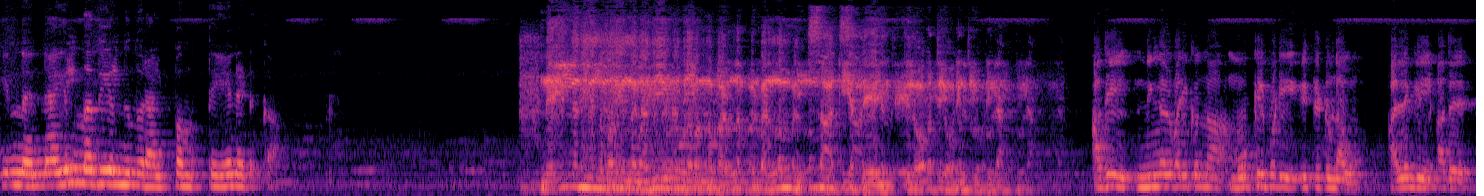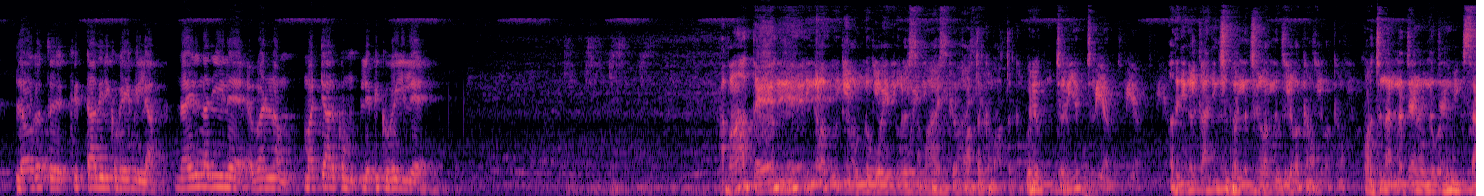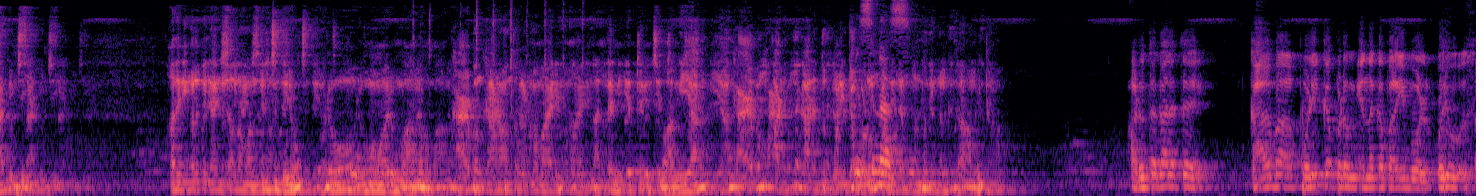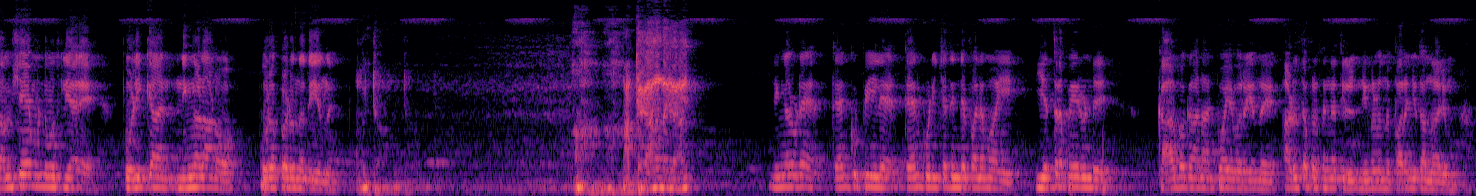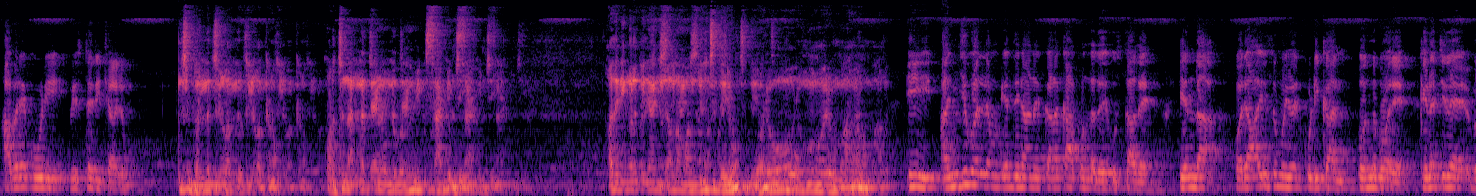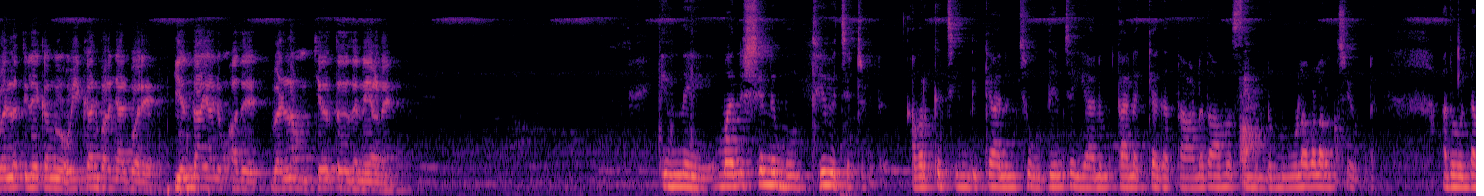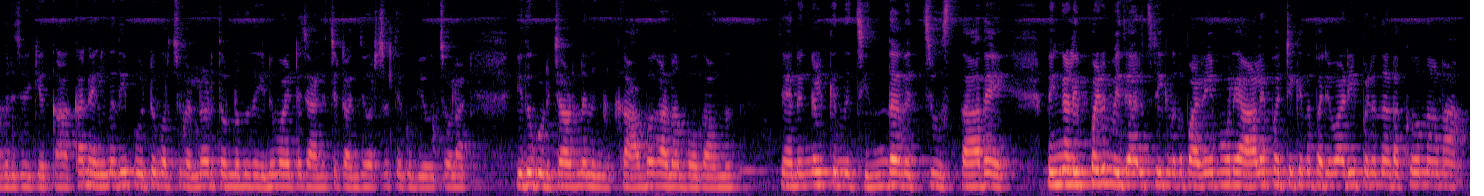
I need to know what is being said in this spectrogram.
ഇന്ന് നൈൽ നദിയിൽ നിന്നൊരല്പം തേനെടുക്കാം. നൈൽ നദി എന്ന് പറയുന്ന നദിയിലൂടെ വന്ന വെള്ളം വെള്ളം മിക്സാക്കിയ തേൻ ഈ ലോകത്തിൽ ഒരു കിട്ടില്ല അതിൽ നിങ്ങൾ വലിക്കുന്ന മൂക്കിൽ പൊടി ഇട്ടിട്ടുണ്ടാവും. അല്ലെങ്കിൽ അത് ലോകത്ത് കിട്ടാതിരിക്കുകയുമില്ല. നൈൽ നദിയിലെ വെള്ളം മറ്റാർക്കും ലഭിക്കുകയില്ലേ? അപ്പൊ ആ തേനെ നിങ്ങളെ വീട്ടിൽ കൊണ്ടുപോയി സമാഹിക്കുക മാത്രം മാത്രം. ഒരു ചെറിയ ചെറിയ അത് നിങ്ങൾക്ക് അഞ്ച് കൊല്ലത്തിൽ വെള്ളത്തിൽ വെക്കണം. കുറച്ച് നല്ല തേൻ കൊണ്ട് മിക്സ് ആക്കി ചെയ്യാം. അത് നിങ്ങൾക്ക് ഞാൻ ഇഷ്ടം മന്ത്രിച്ച് തരും. ഓരോ ഉമ്മമാരും വാങ്ങും. കഴപ്പം കാണാത്ത ഉമ്മമാരും നല്ല നികത്തി വെച്ച് വാങ്ങിയാൽ കഴപ്പം അടുത്ത കാലത്ത് പൊളിക്കപ്പെടും. നിങ്ങൾക്ക് കാണാൻ പറ്റണം അടുത്ത കാലത്ത് കാബ പൊളിക്കപ്പെടും എന്നൊക്കെ പറയുമ്പോൾ ഒരു സംശയമുണ്ട് മുസ്ലിയാരെ. പൊളിക്കാൻ നിങ്ങളാണോ പുറപ്പെടുന്നത് എന്ന്? നിങ്ങളുടെ തേൻകുപ്പിയിലെ തേൻ കുടിച്ചതിന്റെ ഫലമായി എത്ര പേരുണ്ട്? കാബ കാണാൻ പോയവർ എന്ന് അടുത്ത പ്രസംഗത്തിൽ നിങ്ങളൊന്ന് പറഞ്ഞു തന്നാലും അവരെ കൂടി വിസ്തരിച്ചാലും. കുറച്ച് കൊല്ലത്തിൽ വെള്ളത്തിൽ വെക്കണം. കുറച്ച് നല്ല മിക്സ് ആക്കി ചെയ്യും. അത് നിങ്ങൾക്ക് ഞാൻ ഇൻഷാല്ലാ തരും. ഓരോ ഈ അഞ്ചു കൊല്ലം എന്തിനാണ് കണക്കാക്കുന്നത് ഉസ്താദെ? എന്താ ഒരായുസ് മുഴുവൻ കുടിക്കാൻ ഒന്നുപോലെ കിണറ്റിലെ വെള്ളത്തിലേക്ക് അങ്ങ് ഒഴിക്കാൻ പറഞ്ഞാൽ പോലെ എന്തായാലും അത് വെള്ളം ചേർത്തത് തന്നെയാണ്. ഇന്ന് മനുഷ്യന് ബുദ്ധി വെച്ചിട്ടുണ്ട്. അവർക്ക് ചിന്തിക്കാനും ചോദ്യം ചെയ്യാനും തലയ്ക്കകത്ത് ആളുതാമസമുണ്ട് മൂള വളർച്ചയുണ്ട് അതുകൊണ്ട് അവർ ചോദിക്കുക കാക്ക നെൽനദിയിൽ പോയിട്ട് കുറച്ച് വെള്ളം എടുത്തുകൊണ്ടുവന്ന് തേനുമായിട്ട് ചാലിച്ചിട്ട് അഞ്ച് വർഷത്തേക്ക് ഉപയോഗിച്ചോളാൻ. ഇത് കുടിച്ചാൽ ഉടനെ നിങ്ങൾക്ക് കാബ കാണാൻ പോകാമെന്ന് ജനങ്ങൾക്കിന്ന് ചിന്ത വെച്ചു ഉസ്താദേ. നിങ്ങൾ ഇപ്പോഴും വിചാരിച്ചിരിക്കുന്നത് പഴയ പോലെ ആളെ പറ്റിക്കുന്ന പരിപാടി ഇപ്പോഴും നടക്കുമെന്നാണ്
